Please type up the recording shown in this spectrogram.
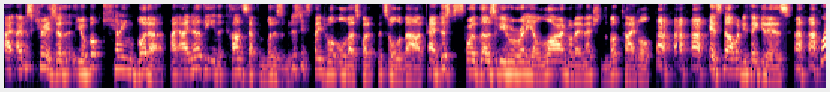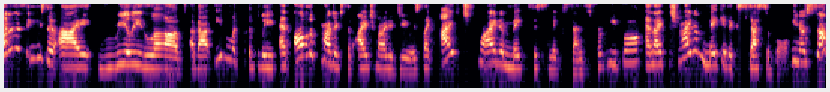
I, am just curious, your book, Killing Buddha, I, I, know the, the concept from Buddhism. But just explain to all of us what it's all about. And just for those of you who are already alarmed when I mentioned the book title, it's not what you think it is. One of the things things that I really loved about even with the bleep and all the projects that I try to do is like I try to make this make sense for people and I try to make it accessible. You know, some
